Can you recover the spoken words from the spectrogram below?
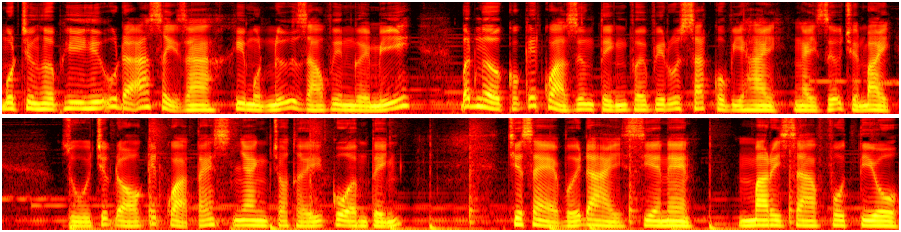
một trường hợp hy hữu đã xảy ra khi một nữ giáo viên người Mỹ bất ngờ có kết quả dương tính với virus SARS-CoV-2 ngay giữa chuyến bay, dù trước đó kết quả test nhanh cho thấy cô âm tính. Chia sẻ với đài CNN, Marisa Fotio,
